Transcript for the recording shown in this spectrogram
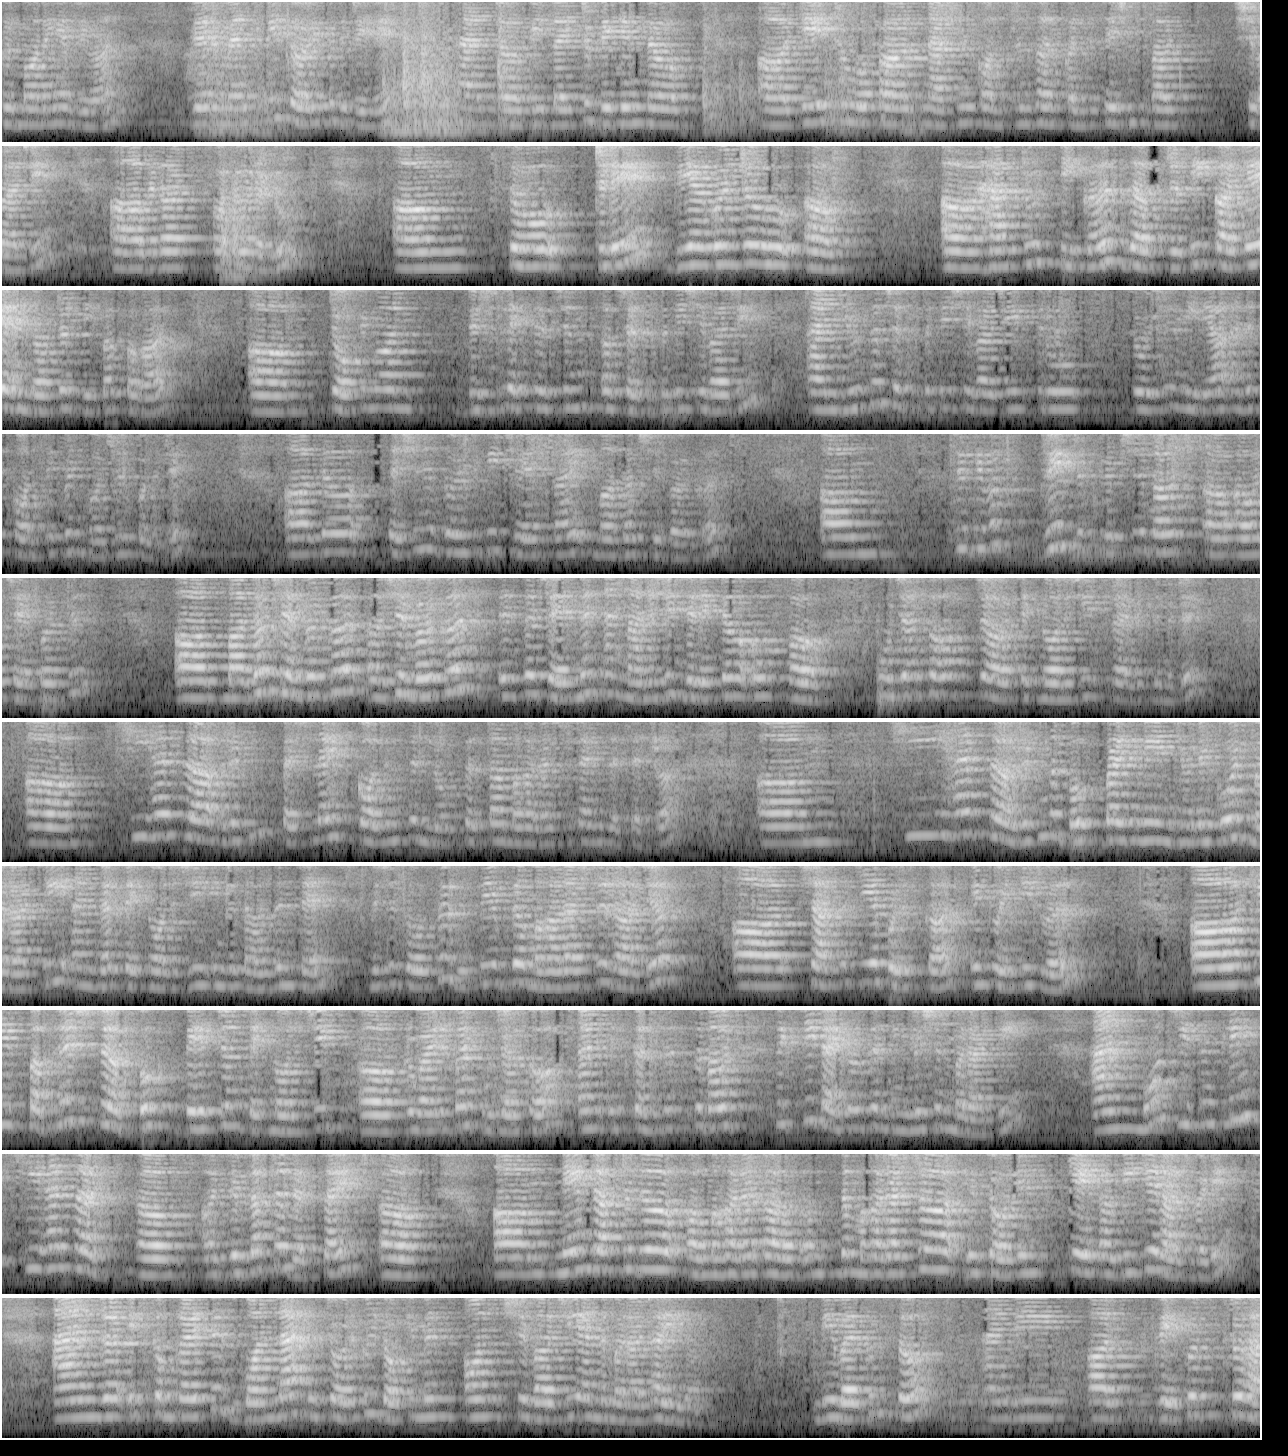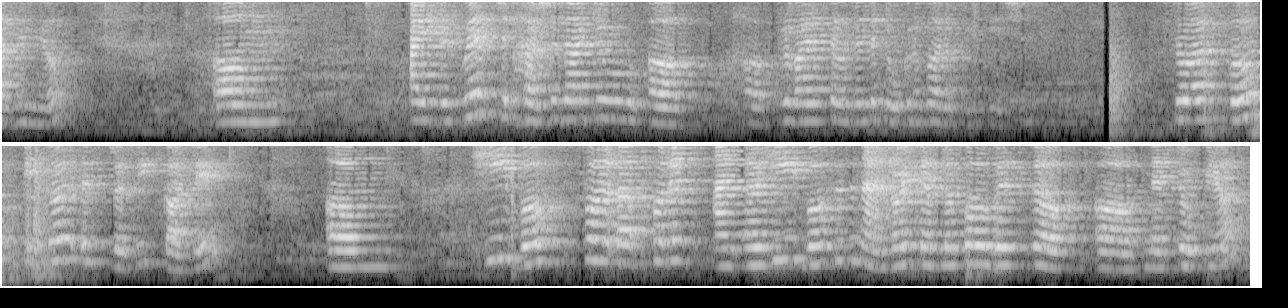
Good morning, everyone. We are immensely sorry for the delay, and uh, we'd like to begin the uh, day two of our national conference on contestations about Shivaji uh, without further ado. Um, so today we are going to uh, uh, have two speakers, uh, Pratik Kate and Dr. Deepak Pawar, um, talking on digital existence of Chhatrapati Shivaji and use of Chhatrapati Shivaji through social media and its consequent virtual politics. Uh, the session is going to be chaired by Madhav Shirvarkar. Um, to give a brief description about uh, our chairperson, uh, Madhav Shirvarkar, uh, Shirvarkar is the chairman and managing director of uh, Pujasoft uh, Technologies Private Limited. Uh, he has uh, written specialized columns in Lok Satta, Maharashtra Times, etc. Um, he has uh, written a book by the name Unicode Marathi and Web Technology in 2010, which has also received the Maharashtra Rajya uh, Shasakiya Puraskar in 2012. Uh, he's published uh, books based on technology uh, provided by Pujasoft and it consists about 60 titles in English and Marathi. And most recently, he has uh, uh, developed a website uh, um, named after the, uh, Mahara- uh, um, the Maharashtra historian K, uh, V.K. Rajvade. And uh, it comprises 1 lakh historical documents on Shivaji and the Maratha era. We welcome Sir and we are grateful to have him here. Um, I'd request Harshada to uh, uh, provide Sir with a token of our appreciation. So our first speaker is Pratik Kate. Um, he works for uh, for an and uh, he works as an Android developer with uh, uh, Nestopia.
